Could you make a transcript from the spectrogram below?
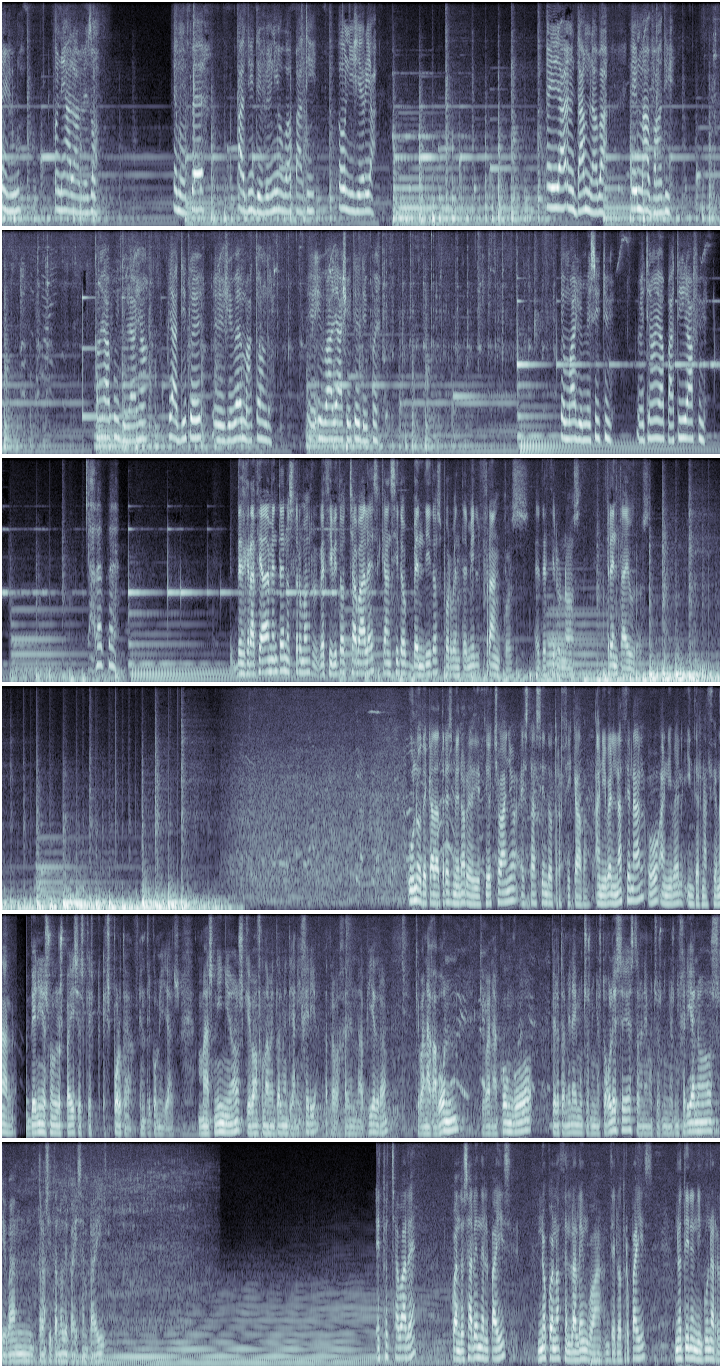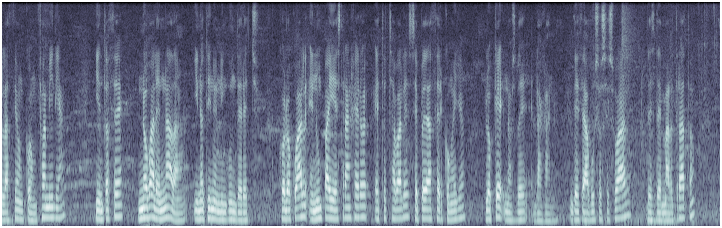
Un jour, on est à la maison. Et mon père a dit de venir, on va partir au Nigeria. Et il y a une dame là-bas, et il m'a vendu. Quand il a pris de l'argent, il a dit que euh, je vais m'attendre et il va aller acheter des pains. Et moi, je me suis tué. Le train est parti, il a fui. Desgraciadamente nosotros hemos recibido chavales que han sido vendidos por 20.000 francos, es decir, unos 30 euros. Uno de cada tres menores de 18 años está siendo traficado a nivel nacional o a nivel internacional. Benin es uno de los países que exporta, entre comillas, más niños que van fundamentalmente a Nigeria a trabajar en la piedra, que van a Gabón, que van a Congo, pero también hay muchos niños togoleses, también hay muchos niños nigerianos que van transitando de país en país. Estos chavales, cuando salen del país, no conocen la lengua del otro país, no tienen ninguna relación con familia y entonces no valen nada y no tienen ningún derecho. Con lo cual, en un país extranjero, estos chavales se puede hacer con ellos lo que nos dé la gana. Desde abuso sexual, desde maltrato,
